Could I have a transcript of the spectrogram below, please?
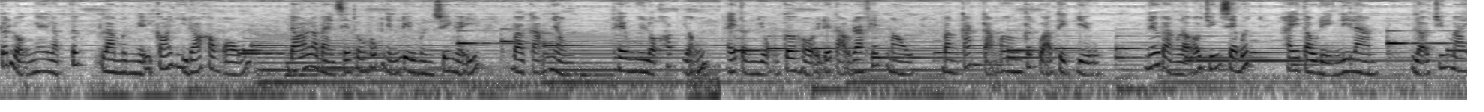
kết luận ngay lập tức là mình nghĩ có gì đó không ổn. Đó là bạn sẽ thu hút những điều mình suy nghĩ và cảm nhận theo quy luật hấp dẫn. Hãy tận dụng cơ hội để tạo ra phép màu bằng cách cảm ơn kết quả tuyệt diệu. Nếu bạn lỡ chuyến xe buýt hay tàu điện đi làm, lỡ chuyến bay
